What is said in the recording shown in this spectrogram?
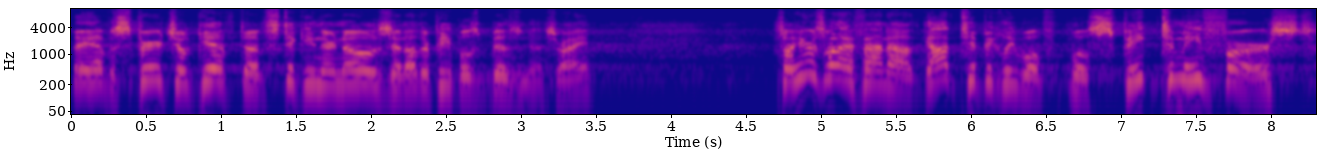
they have a spiritual gift of sticking their nose in other people's business, right? So here's what I found out God typically will, will speak to me first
